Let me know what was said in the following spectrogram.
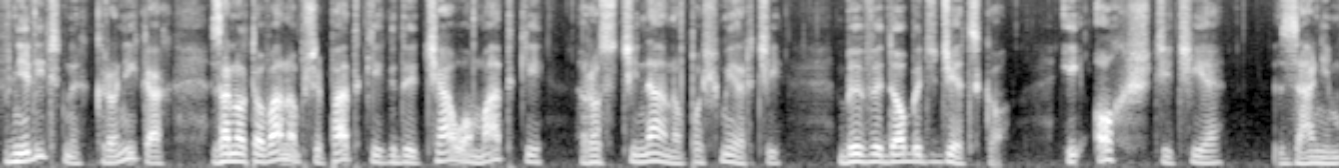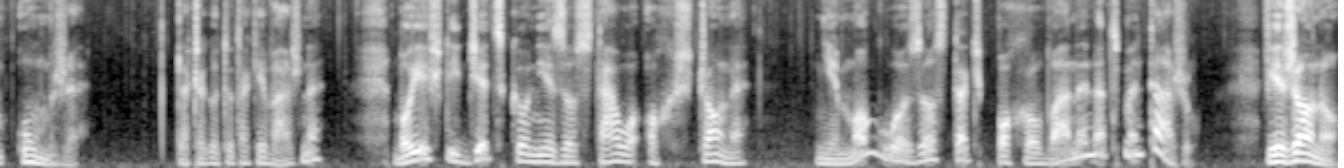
W nielicznych kronikach zanotowano przypadki, gdy ciało matki rozcinano po śmierci, by wydobyć dziecko i ochrzcić je, zanim umrze. Dlaczego to takie ważne? Bo jeśli dziecko nie zostało ochrzczone, nie mogło zostać pochowane na cmentarzu. Wierzono,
